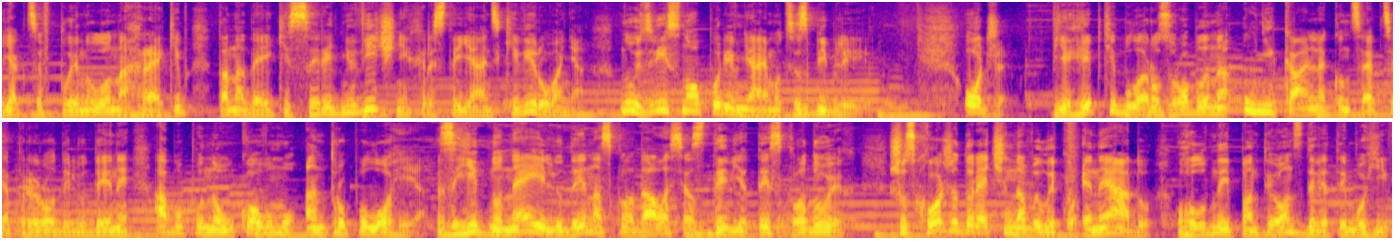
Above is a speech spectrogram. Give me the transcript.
як це вплинуло на греків та на деякі середньовічні християнські вірування. Ну і звісно, порівняємо це з Біблією. Отже. В Єгипті була розроблена унікальна концепція природи людини або по-науковому антропологія. Згідно неї, людина складалася з дев'яти складових, що схоже, до речі, на велику Енеаду, головний пантеон з дев'яти богів.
